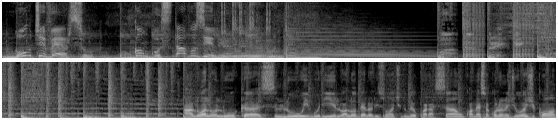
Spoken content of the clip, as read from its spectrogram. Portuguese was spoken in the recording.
Multiverso com Gustavo Ziller. Alô, alô, Lucas, Lu e Murilo, alô, Belo Horizonte do meu coração. Começo a coluna de hoje com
